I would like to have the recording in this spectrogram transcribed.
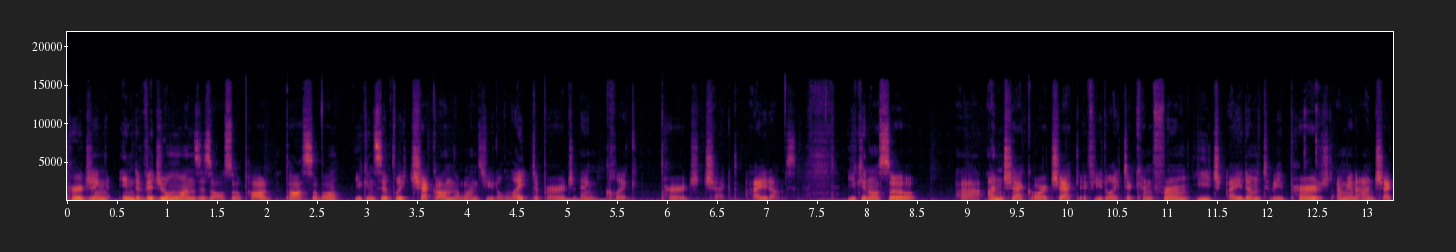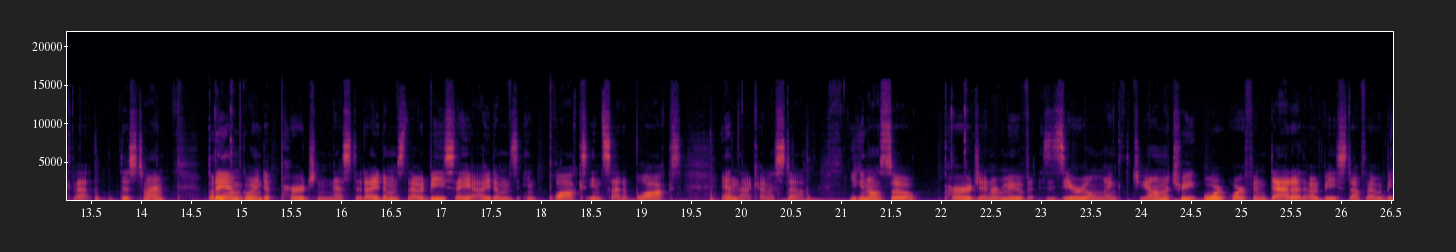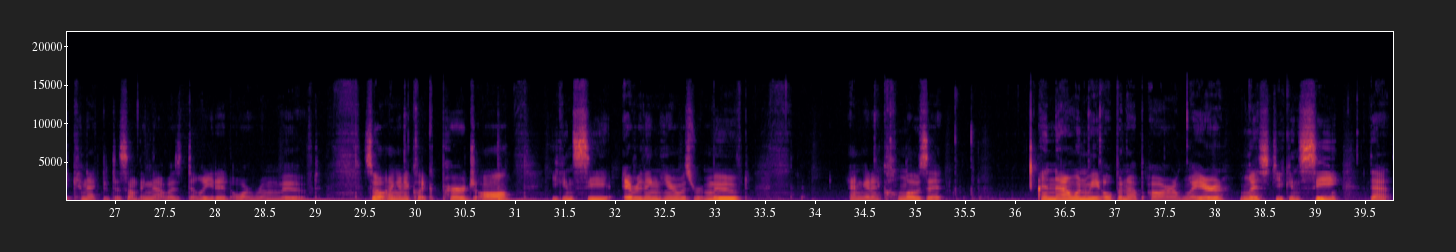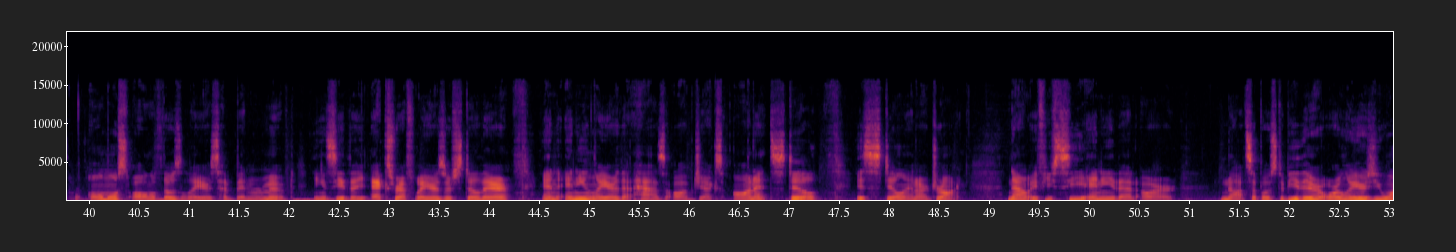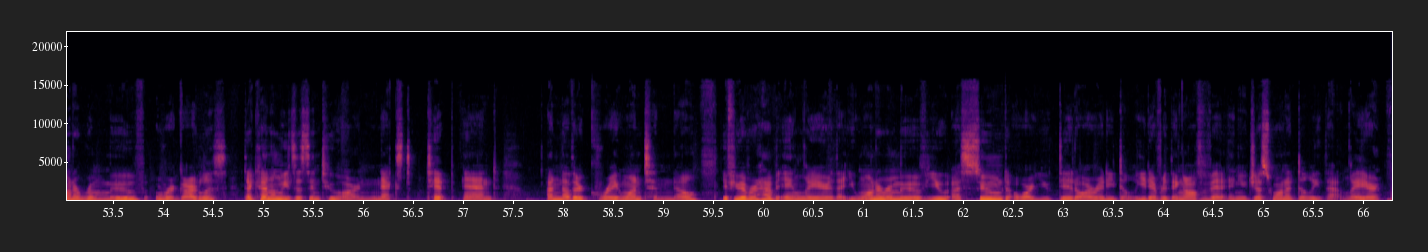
Purging individual ones is also possible. You can simply check on the ones you'd like to purge and click purge checked items. You can also uh, uncheck or check if you'd like to confirm each item to be purged. I'm going to uncheck that this time, but I am going to purge nested items. That would be, say, items in blocks inside of blocks and that kind of stuff. You can also purge and remove zero length geometry or orphan data. That would be stuff that would be connected to something that was deleted or removed. So I'm going to click purge all. You can see everything here was removed. I'm going to close it and now when we open up our layer list, you can see that almost all of those layers have been removed. You can see the XREF layers are still there, and any layer that has objects on it still is still in our drawing. Now, if you see any that are not supposed to be there or layers you want to remove regardless, that kind of leads us into our next tip and another great one to know. If you ever have a layer that you want to remove, you assumed or you did already delete everything off of it and you just want to delete that layer,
